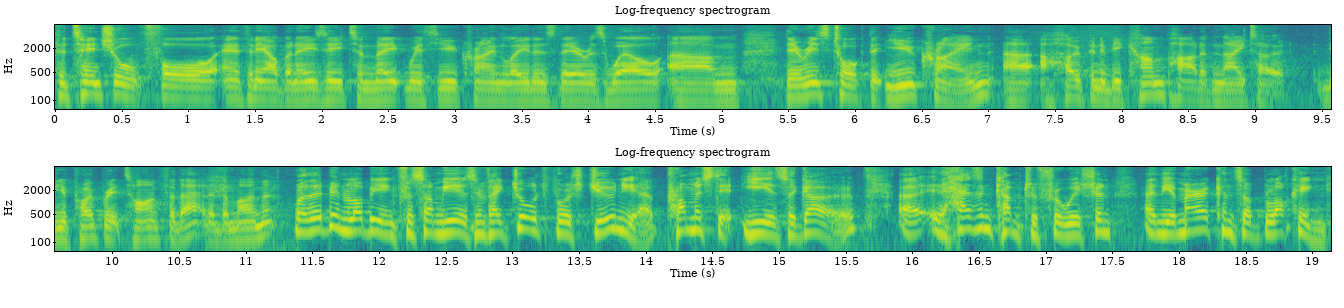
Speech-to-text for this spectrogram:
potential for Anthony Albanese to meet with Ukraine leaders there as well. Um, there is talk that Ukraine uh, are hoping to become part of NATO the appropriate time for that at the moment? Well, they've been lobbying for some years. In fact, George Bush Jr. promised it years ago. Uh, it hasn't come to fruition, and the Americans are blocking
